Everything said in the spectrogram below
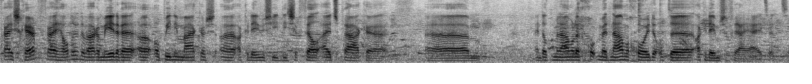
vrij scherp, vrij helder. Er waren meerdere uh, opiniemakers, academici die zich fel uitspraken. Ehm, en dat met name, met name gooide op de academische vrijheid. Het,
